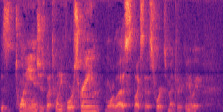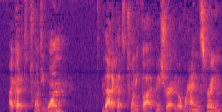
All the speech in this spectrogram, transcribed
This is 20 inches by 24 screen, more or less. Like I said, Schwartz metric. Anyway, I cut it to 21. That I cut to 25. Make sure I could overhang the screen.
